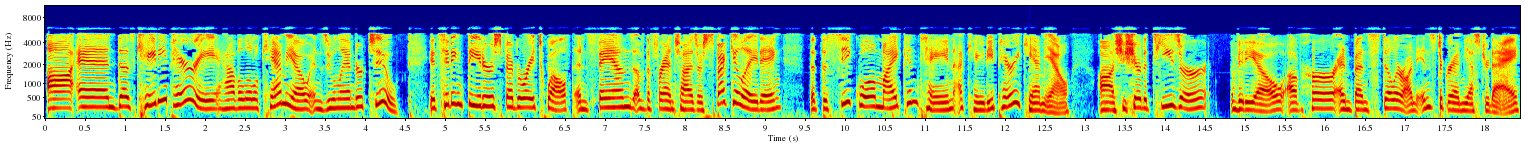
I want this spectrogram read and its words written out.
Uh, and does Katy Perry have a little cameo in Zoolander 2? It's hitting theaters February 12th, and fans of the franchise are speculating that the sequel might contain a Katy Perry cameo. Uh, she shared a teaser video of her and Ben Stiller on Instagram yesterday.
